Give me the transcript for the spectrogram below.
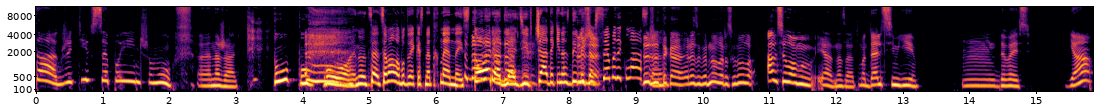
так, в житті все по-іншому. Е, На жаль. Пу-пу-пу. Ну, Це це мала бути якась натхненна історія для дівчат, які нас дивляться, все буде класно. Дуже така розгорнула, розгорнула, а в цілому я назад. Модель сім'ї. Дивись. Я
